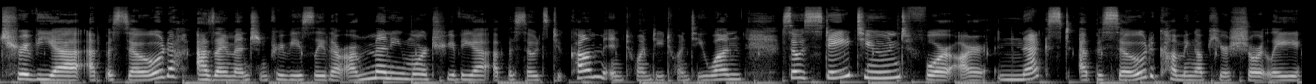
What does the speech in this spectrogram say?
trivia episode. As I mentioned previously, there are many more trivia episodes to come in 2021. So stay tuned for our next episode coming up here shortly,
